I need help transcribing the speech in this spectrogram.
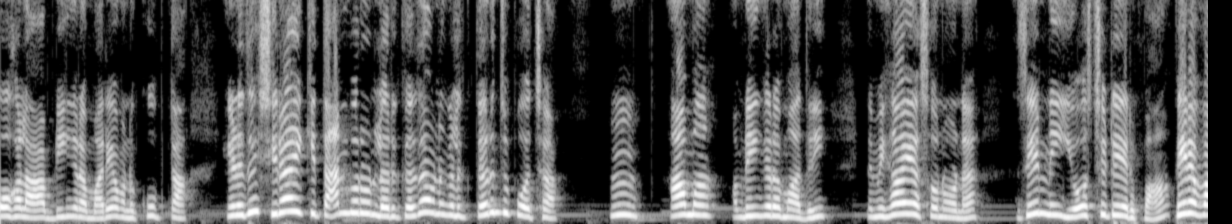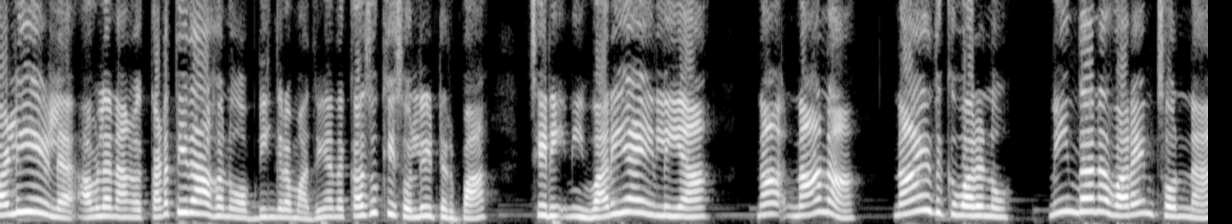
போகலாம் அப்படிங்கிற மாதிரி அவனை கூப்பிட்டான் எனது ஷிராய்க்கு தான்பூரூரில் இருக்கிறது அவனுங்களுக்கு தெரிஞ்சு போச்சா? ம் ஆமாம் அப்படிங்கிற மாதிரி இந்த மிகாயா சொன்னோன்னே ஜென்னி யோசிச்சுட்டே இருப்பான். வேற வழியே இல்லை அவளை நாங்கள் கடத்தி தான் ஆகணும் அப்படிங்கிற மாதிரி அந்த கசுக்கி சொல்லிட்டு இருப்பான். சரி நீ வரியா இல்லையா? நான் நானா? நான் எதுக்கு வரணும்? நீ தானே வரேன்னு சொன்ன.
